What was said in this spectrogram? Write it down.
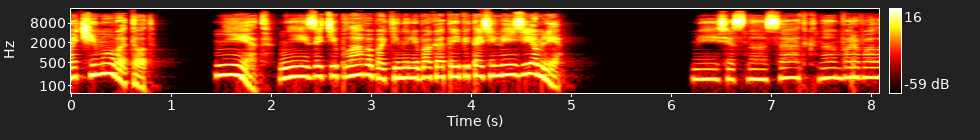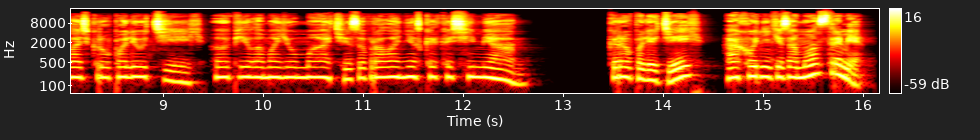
Почему вы тут? Нет, не из-за тепла вы покинули богатые питательные земли. Месяц назад к нам ворвалась группа людей, убила мою мать и забрала несколько семян. Группа людей? Охотники за монстрами?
